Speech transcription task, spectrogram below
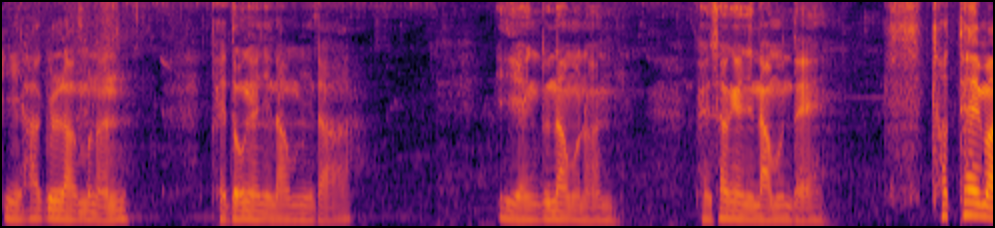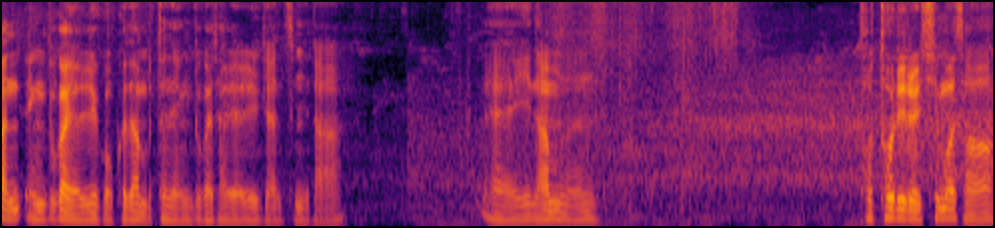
이 하귤나무는 배동현이 나무입니다. 이 앵두나무는 배성현이 나무인데 첫 해만 앵두가 열리고 그 다음부터는 앵두가 잘 열리지 않습니다. 예, 이 나무는 도토리를 심어서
